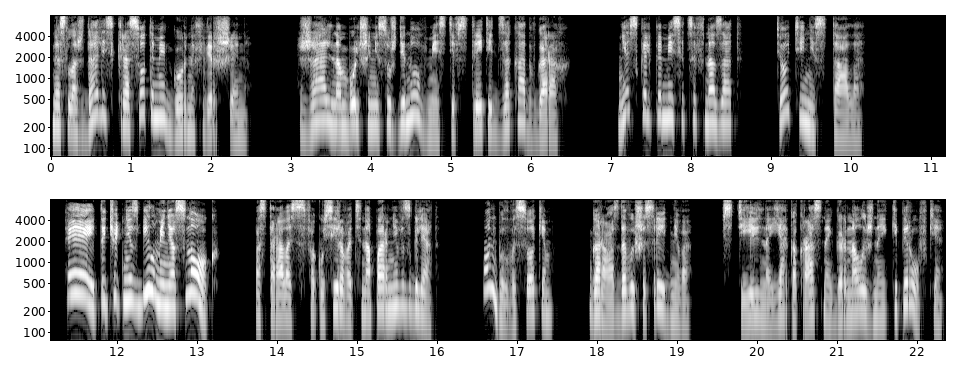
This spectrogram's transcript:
наслаждались красотами горных вершин. Жаль, нам больше не суждено вместе встретить закат в горах. Несколько месяцев назад тети не стало. «Эй, ты чуть не сбил меня с ног!» Постаралась сфокусировать на парне взгляд. Он был высоким, гораздо выше среднего, в стильной, ярко-красной горнолыжной экипировке.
